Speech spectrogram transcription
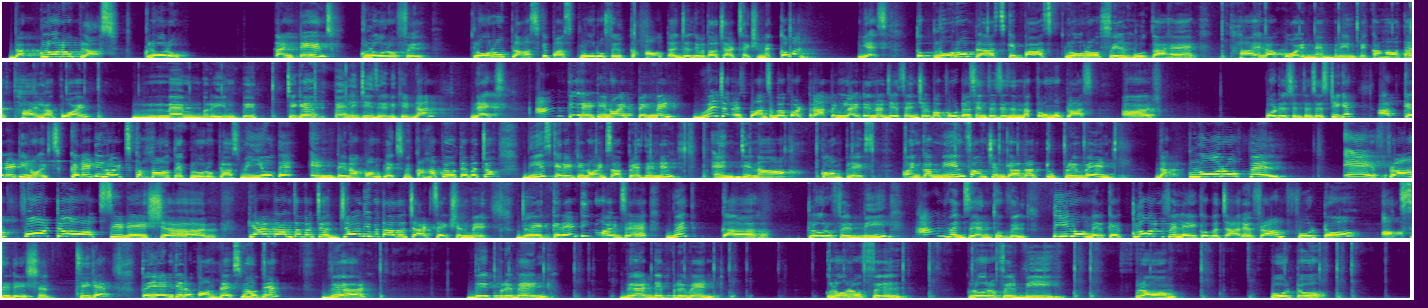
the chloroplast chloro contains chlorophyll chloroplast के पास क्लोरोफिल कहाँ होता है? जल्दी बताओ चैट सेक्शन में। Come on yes yes. तो क्लोरोप्लास्ट के पास क्लोरोफिल होता है थाइलाकॉइड मेम्ब्रेन पे। कहाँ होता है? थाइलाकॉइड मेम्ब्रेन पे। ठीक है? पहली चीज़ ये लिखी। Done next and carotenoid pigment which are responsible for trapping light energy essential for photosynthesis in the chromoplast uh, photosynthesis ठीक है? अब केरेटिनॉइड्स केरेटिनॉइड्स कहाँ होते हैं क्लोरोप्लास्ट में? ये होते हैं एंटेना कॉम्प्लेक्स में। कहाँ पे होते हैं बच्चों? These carotenoids are present in antenna complex और इनका मेन फ़ंक्शन क्या था? To prevent the chlorophyll a from photo oxidation क्या काम था बच्चों? जल्दी बता दो चैट सेक्शन में। जो ये केरेटिनॉइड्स है with chlorophyll b and with xanthophyll तीनों मिलकर क्लोरोफिल ए को बचा रहे फ्रॉम फ़ोटो ऑक्सीडेशन ठीक है? तो ये एंटीरो कॉम्प्लेक्स में होते हैं where they prevent where they prevent chlorophyll chlorophyll b from photo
